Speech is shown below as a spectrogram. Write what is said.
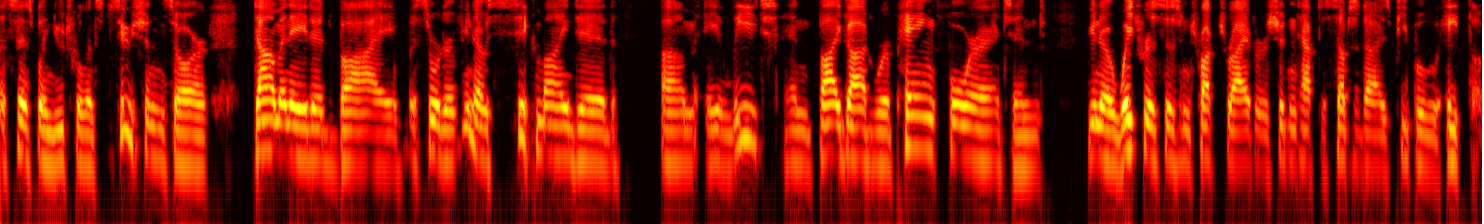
ostensibly neutral institutions, are dominated by a sort of, you know, sick minded um, elite, and by God, we're paying for it, and you know, waitresses and truck drivers shouldn't have to subsidize people who hate them,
